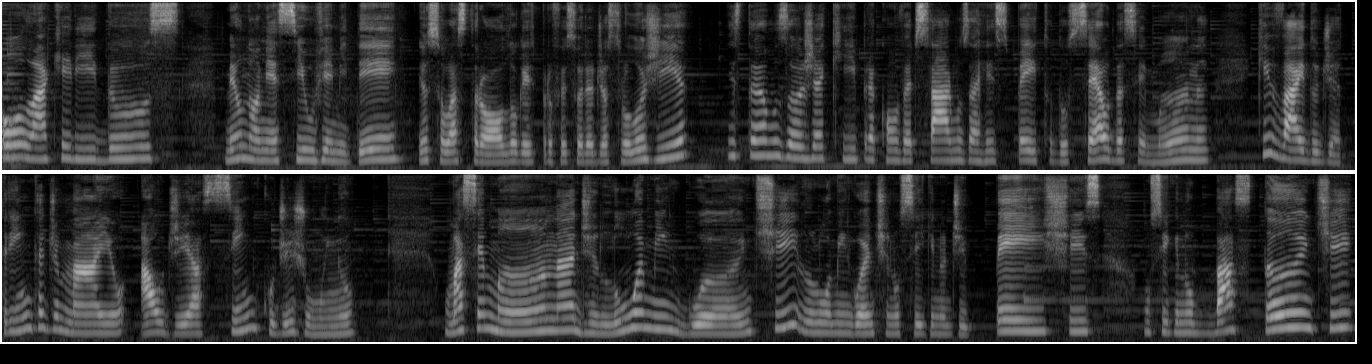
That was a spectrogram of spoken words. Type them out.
Olá, queridos! Meu nome é Silvia MD, eu sou astróloga e professora de astrologia. Estamos hoje aqui para conversarmos a respeito do céu da semana, que vai do dia 30 de maio ao dia 5 de junho. Uma semana de lua minguante, lua minguante no signo de Peixes, um signo bastante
